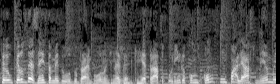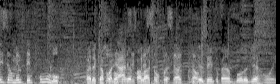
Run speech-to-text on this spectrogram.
pelo- pelos desenhos também do, do Brian Boland, né, velho? Que retrata o Coringa como, como um palhaço mesmo, mas ao mesmo tempo como um louco. Mas daqui a pouco olhares, eu ia falar que o, desenho do Brian Boland é ruim.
